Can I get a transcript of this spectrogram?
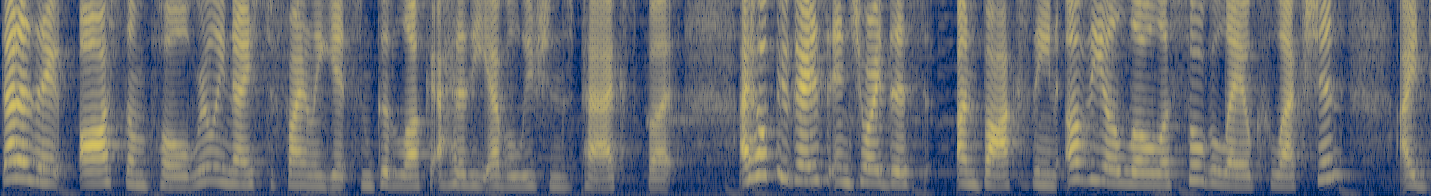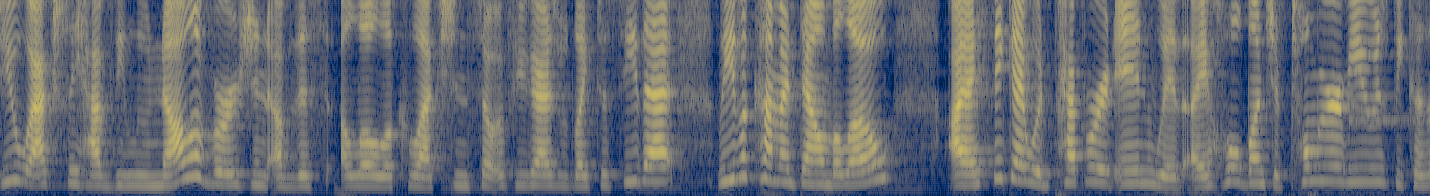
that is an awesome pull. Really nice to finally get some good luck out of the Evolutions packs. But I hope you guys enjoyed this unboxing of the Alola Solgaleo collection. I do actually have the Lunala version of this Alola collection, so if you guys would like to see that, leave a comment down below. I think I would pepper it in with a whole bunch of Tomy reviews because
